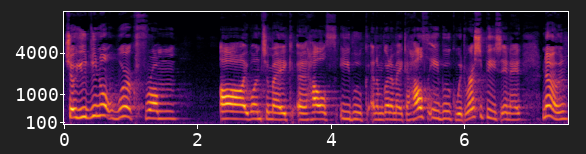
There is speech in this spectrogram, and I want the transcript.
So you do not work from, oh, I want to make a health ebook and I'm going to make a health ebook with recipes in it. No,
